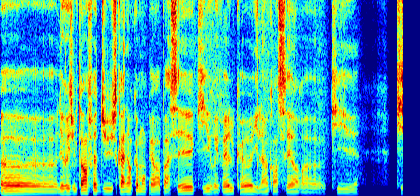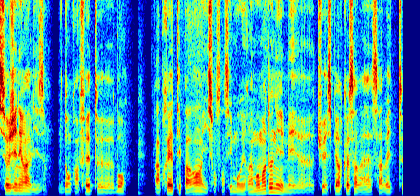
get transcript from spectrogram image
euh, les résultats en fait du scanner que mon père a passé qui révèlent qu'il a un cancer euh, qui, qui se généralise. Donc en fait, euh, bon, après tes parents ils sont censés mourir à un moment donné, mais tu espères que ça va, ça va être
